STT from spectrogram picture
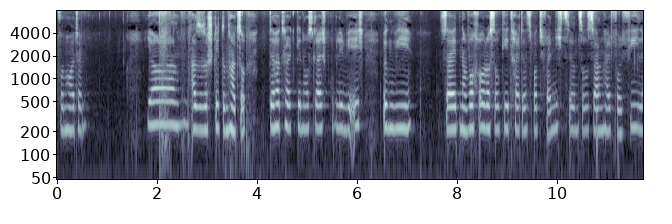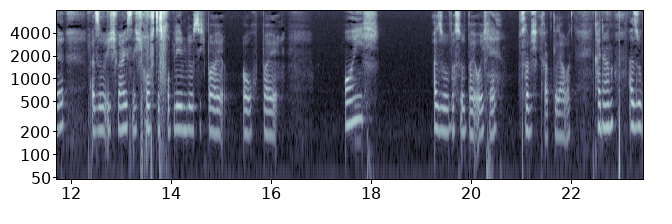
von heute. Ja, also da steht dann halt so, der hat halt genau das gleiche Problem wie ich. Irgendwie seit einer Woche oder so geht halt in Spotify nichts und so sagen halt voll viele. Also ich weiß nicht, ich hoffe, das Problem löst sich bei auch bei euch. Also was wird bei euch? Hä? Was habe ich gerade gelabert? Keine Ahnung. Also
